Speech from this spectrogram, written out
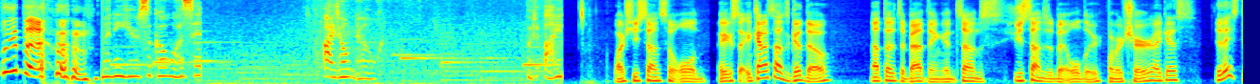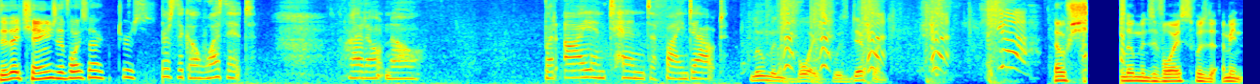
Look at them. many years ago was it? I don't know. But I Why she sound so old? I guess it kind of sounds good though. Not that it's a bad thing. It sounds she just sounds a bit older, more mature, I guess. Did they did they change the voice actors? years ago was it? I don't know. But I intend to find out. Lumen's voice was different. No sh- Lumen's voice was. I mean,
